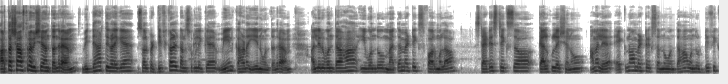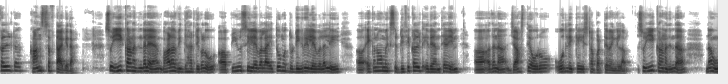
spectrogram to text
ಅರ್ಥಶಾಸ್ತ್ರ ವಿಷಯ ಅಂತಂದರೆ ವಿದ್ಯಾರ್ಥಿಗಳಿಗೆ ಸ್ವಲ್ಪ ಡಿಫಿಕಲ್ಟ್ ಅನಿಸ್ಲಿಕ್ಕೆ ಮೇನ್ ಕಾರಣ ಏನು ಅಂತಂದ್ರೆ ಅಲ್ಲಿರುವಂತಹ ಈ ಒಂದು ಮ್ಯಾಥಮೆಟಿಕ್ಸ್ ಫಾರ್ಮುಲಾ ಸ್ಟ್ಯಾಟಿಸ್ಟಿಕ್ಸ್ ಕ್ಯಾಲ್ಕುಲೇಷನು ಆಮೇಲೆ ಎಕನಾಮೆಟ್ರಿಕ್ಸ್ ಅನ್ನುವಂತಹ ಒಂದು ಡಿಫಿಕಲ್ಟ್ ಕಾನ್ಸೆಪ್ಟ್ ಆಗಿದೆ. ಸೊ ಈ ಕಾರಣದಿಂದಲೇ ಬಹಳ ವಿದ್ಯಾರ್ಥಿಗಳು ಪಿ ಯು ಸಿ ಲೆವೆಲ್ ಆಯಿತು ಮತ್ತು ಡಿಗ್ರಿ ಲೆವೆಲಲ್ಲಿ ಎಕನಾಮಿಕ್ಸ್ ಡಿಫಿಕಲ್ಟ್ ಇದೆ ಅಂಥೇಳಿ ಅದನ್ನು ಜಾಸ್ತಿ ಅವರು ಓದಲಿಕ್ಕೆ ಇಷ್ಟಪಡ್ತಿರೋಂಗಿಲ್ಲ. ಸೊ ಈ ಕಾರಣದಿಂದ ನಾವು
